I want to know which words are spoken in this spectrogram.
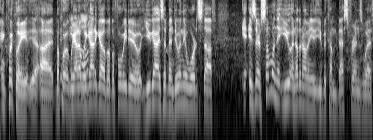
And quickly, uh, before we got we got to go, but before we do, you guys have been doing the award stuff. I- Is there someone that you, another nominee that you become best friends with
